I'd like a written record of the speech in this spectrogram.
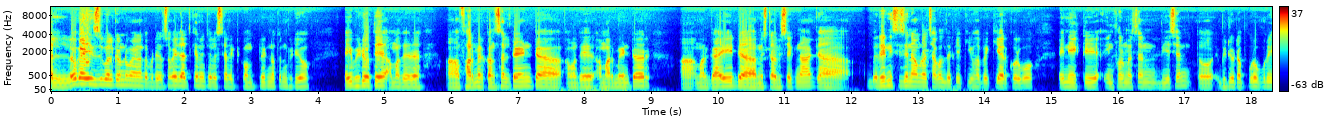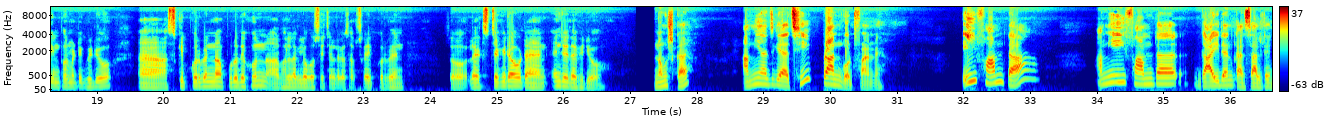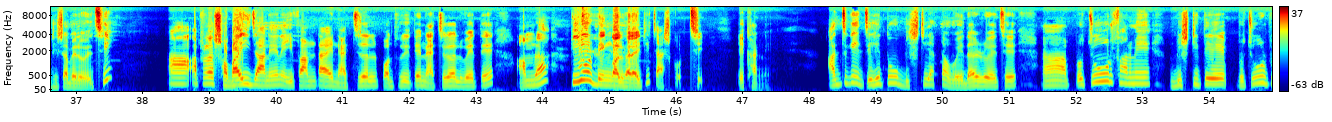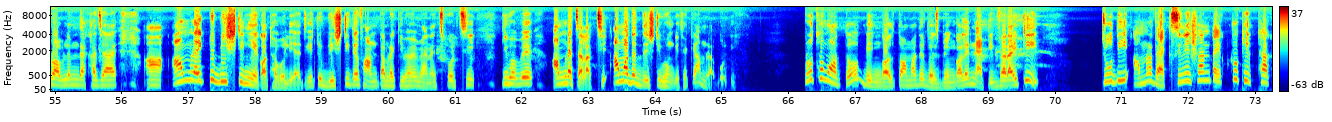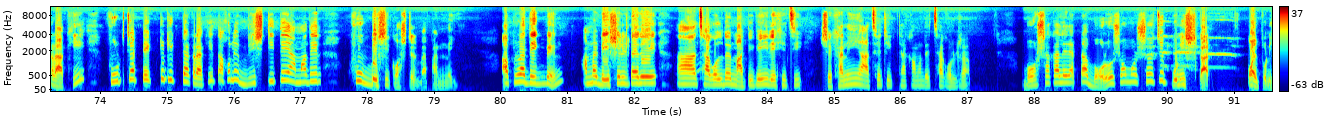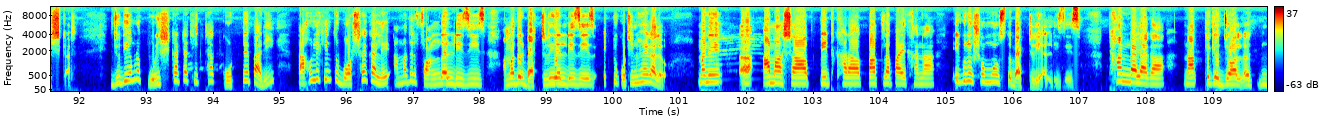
Hello guys welcome to my video so guys আজকে আমি চলে এসেছি আরেকটি কমপ্লিট নতুন ভিডিও এই ভিডিওতে আমাদের ফার্মের কনসালটেন্ট আমাদের, আমার মেন্টর আমার guide mister Abhishek Nag rainy সিজনে আমরা ছাগলদেরকে কীভাবে কেয়ার করব এই নিয়ে একটি ইনফরমেশন দিয়েছেন। তো ভিডিওটা পুরোপুরি ইনফরমেটিভ ভিডিও স্কিপ করবেন না, পুরো দেখুন। আর ভালো লাগলে অবশ্যই চ্যানেলটাকে সাবস্ক্রাইব করবেন। So let's check it out and enjoy the video নমস্কার আমি আজকে আছি প্রাণ গোট ফার্মে এই ফার্মটা আমি এই ফার্মটার গাইড অ্যান্ড কনসালটেন্ট হিসাবে রয়েছি। আপনারা সবাই জানেন এই ফার্মটায় ন্যাচারাল পদ্ধতিতে ন্যাচারাল ওয়েতে আমরা পিওর বেঙ্গল ভ্যারাইটি চাষ করছি এখানে। আজকে যেহেতু বৃষ্টির একটা ওয়েদার রয়েছে প্রচুর ফার্মে বৃষ্টিতে প্রচুর প্রবলেম দেখা যায়। আমরা একটু বৃষ্টি নিয়ে কথা বলি আজকে। একটু বৃষ্টিতে ফার্মটা আমরা কীভাবে ম্যানেজ করছি, কীভাবে আমরা চালাচ্ছি, আমাদের দৃষ্টিভঙ্গি থেকে আমরা বলি। প্রথমত বেঙ্গল তো আমাদের ওয়েস্ট বেঙ্গলের ন্যাটিভ ভ্যারাইটি যদি আমরা ভ্যাকসিনেশনটা একটু ঠিকঠাক রাখি ফুড চারটা একটু ঠিকঠাক রাখি, তাহলে বৃষ্টিতে আমাদের খুব বেশি কষ্টের ব্যাপার নেই। আপনারা দেখবেন, আমরা ডে শেল্টারে ছাগলদের মাটিতেই রেখেছি, সেখানেই আছে ঠিকঠাক আমাদের ছাগলরা। বর্ষাকালের একটা বড় সমস্যা হচ্ছে পরিষ্কার পয় পরিষ্কার। যদি আমরা পরিষ্কারটা ঠিকঠাক করতে পারি, তাহলে কিন্তু বর্ষাকালে আমাদের ফাঙ্গাল ডিজিজ, আমাদের ব্যাকটেরিয়াল ডিজিজ একটু কঠিন হয়ে গেল। মানে আমাশা, পেট খারাপ, পাতলা পায়খানা এগুলো সমস্ত ব্যাকটেরিয়াল ডিজিজ ঠান্ডা লাগা, নাক থেকে জল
